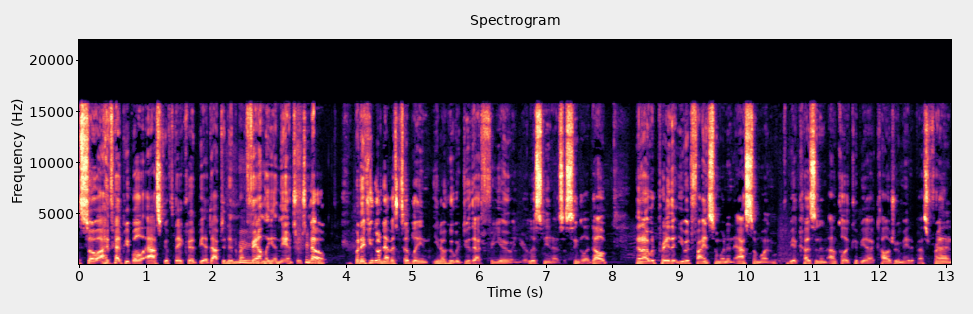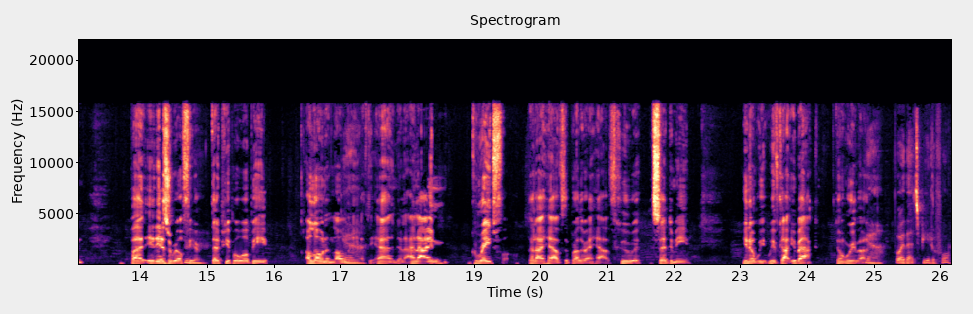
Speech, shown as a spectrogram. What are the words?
So I've had people ask if they could be adopted into my hmm. family, and the answer is no. but if you don't have a sibling, you know, who would do that for you, and you're listening as a single adult, then I would pray that you would find someone and ask someone. It could be a cousin, an uncle, it could be a college roommate, a best friend, but it is a real fear mm. that people will be alone and lonely yeah. at the end. And, and I'm grateful that I have the brother I have who said to me, you know, we, we've got your back. Don't worry about yeah. it. Yeah. Boy, that's beautiful.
